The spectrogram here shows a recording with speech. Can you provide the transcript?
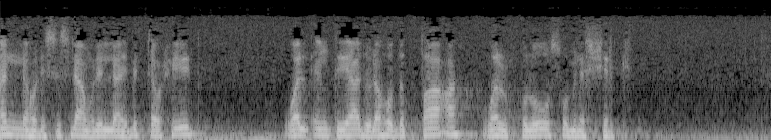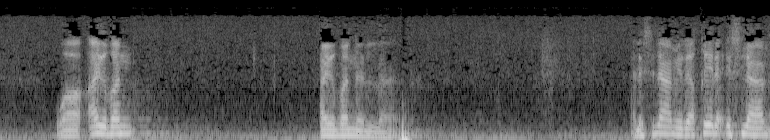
أنه الاستسلام لله بالتوحيد والانقياد له بالطاعة والخلوص من الشرك. وأيضا أيضا الإسلام إذا قيل إسلام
